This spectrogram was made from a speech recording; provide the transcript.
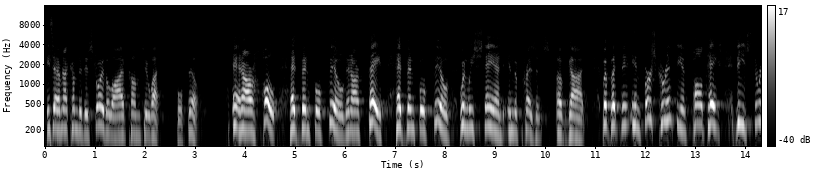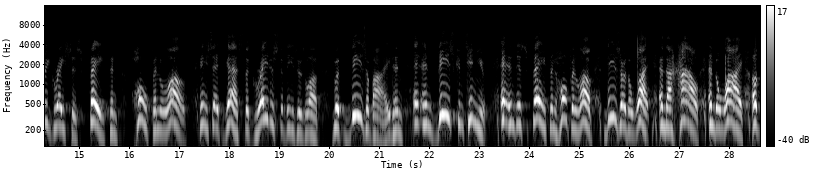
He said, I've not come to destroy the law, I've come to what? Fulfill. And our hope has been fulfilled and our faith has been fulfilled when we stand in the presence of God. But, but the, in 1 Corinthians, Paul takes these three graces, faith and hope and love. And he said, yes, the greatest of these is love, but these abide and, and, and these continue. And this faith and hope and love, these are the what and the how and the why of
